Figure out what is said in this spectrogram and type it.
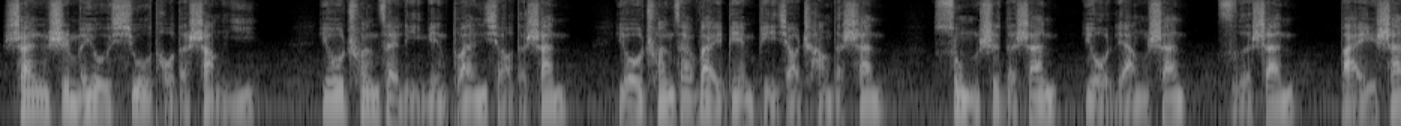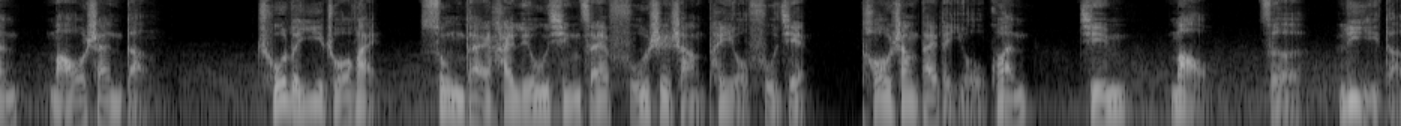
衫是没有袖头的上衣，有穿在里面短小的衫，有穿在外边比较长的衫。宋时的衫有凉衫、紫衫、白衫、毛衫等。除了衣着外，宋代还流行在服饰上配有附件，头上戴的有冠、巾、帽、则、笠等；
